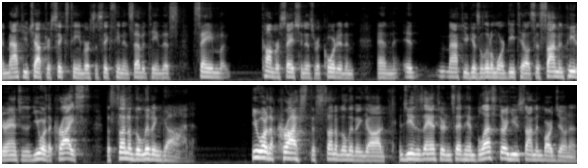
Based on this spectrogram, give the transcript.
In Matthew chapter 16, verses 16 and 17, this same conversation is recorded, and, and it, Matthew gives a little more detail. It says, Simon Peter answers, You are the Christ, the Son of the living God. You are the Christ, the Son of the living God. And Jesus answered and said to him, Blessed are you, Simon Barjona,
